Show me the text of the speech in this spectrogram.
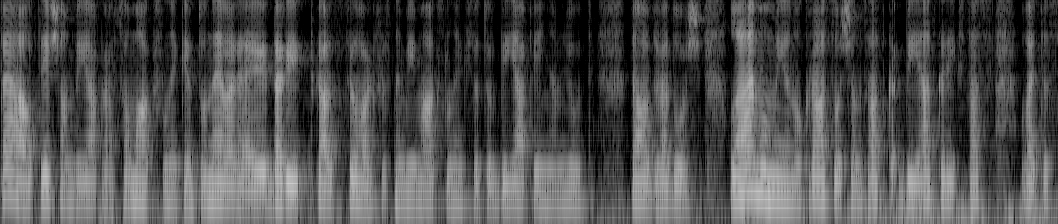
tēli tiešām bija jākrāso māksliniekiem. To nevarēja darīt kāds cilvēks, kas nebija mākslinieks, jo tur bija jāpieņem ļoti daudz radošu lēmumu. Jo no krāsošanas atka bija atkarīgs tas, vai tas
